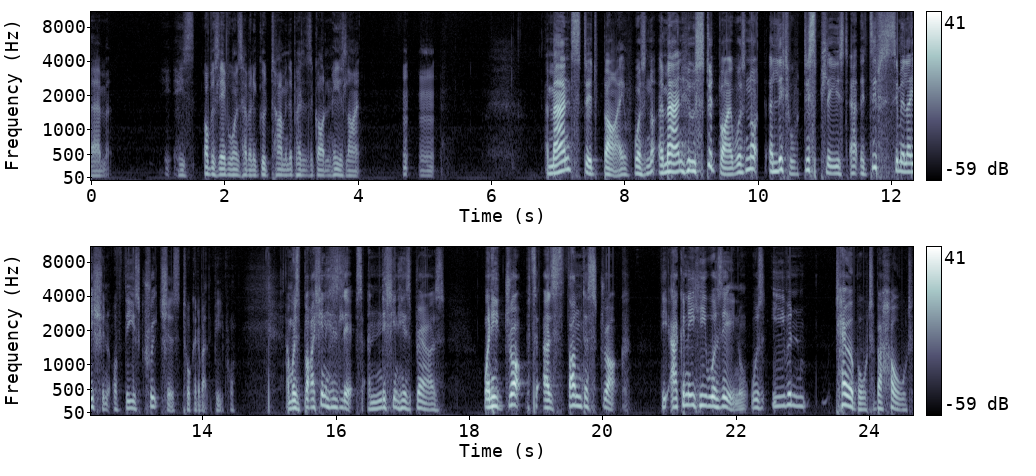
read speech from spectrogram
Um, he's obviously everyone's having a good time in the presence of God, and he's like, Mm-mm. A man stood by was not a man who stood by was not a little displeased at the dissimulation of these creatures, talking about the people, and was biting his lips and knitting his brows. When he dropped as thunder struck, the agony he was in was even terrible to behold.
